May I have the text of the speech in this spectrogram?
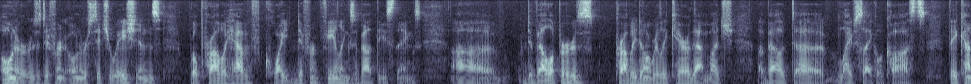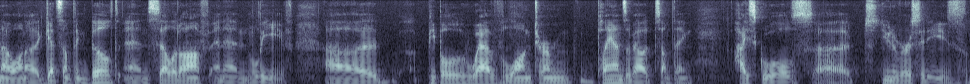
owners, different owner situations, will probably have quite different feelings about these things. Uh, developers probably don't really care that much about uh, life cycle costs. They kind of want to get something built and sell it off and then leave. Uh, people who have long-term plans about something, high schools, uh, universities,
